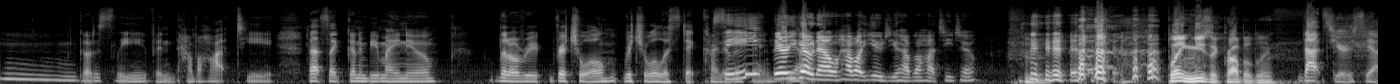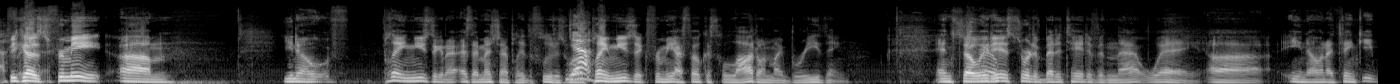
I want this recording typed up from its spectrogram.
mm, go to sleep and have a hot tea that's like going to be my new little ri- ritual ritualistic kind of a see. There you Yeah. go. Now, how about you? Do you have a hot tea too? Playing music, probably. That's yours, yeah. for because sure. for me, um, you know, f- playing music, and I, as I mentioned, I play the flute as well. Yeah. Playing music for me, I focus a lot on my breathing, and so it True. is sort of meditative in that way. Uh, you know, and I think e-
